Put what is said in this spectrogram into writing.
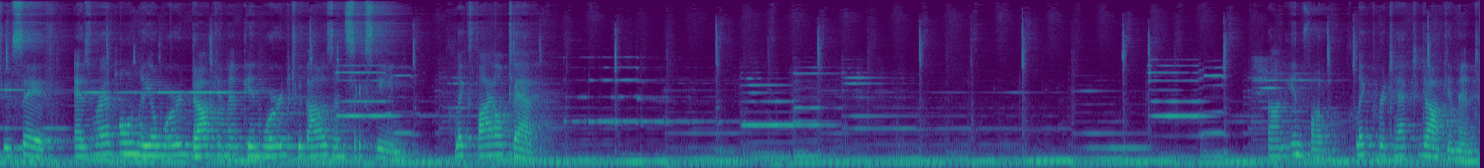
To save, as read only a Word document in Word 2016. Click File tab. On Info, click Protect Document.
